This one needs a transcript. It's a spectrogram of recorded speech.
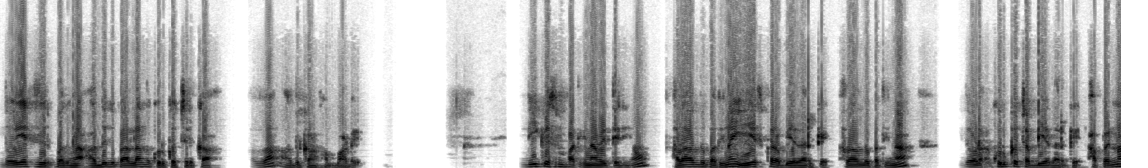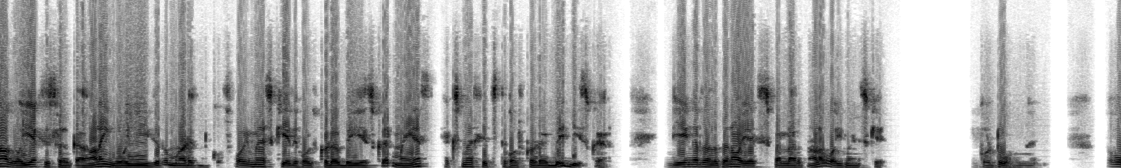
இந்த ஒய் ஆக்சிஸ் இருக்கு பார்த்தீங்கன்னா அதுக்கு பேரலா அந்த குறுக்கச்சு இருக்கா? அதுதான் அதுக்கான சம்பாடு. இந்த ஈக்குவேஷன் பார்த்தீங்கன்னாவே தெரியும். அதாவது வந்து பார்த்தீங்கன்னா ஏ ஸ்கொயர் அப்படியே தான் இருக்கு. அதாவது வந்து பார்த்தீங்கன்னா இதோட குறுக்கச்சு அப்படியே தான் இருக்கு. அப்போ என்ன அது ஒய் ஆக்சிஸ்ல இருக்கு? அதனால இங்கே ஒய் முன்னாடி இருக்கும் Y minus K whole square by A square minus X minus H whole square by B square ஏங்கிறது வந்து பார்த்தீங்கன்னா ஒய் எக்ஸ் பேரலாக இருக்கனால Y minus K equal to ஒன்று அப்போ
